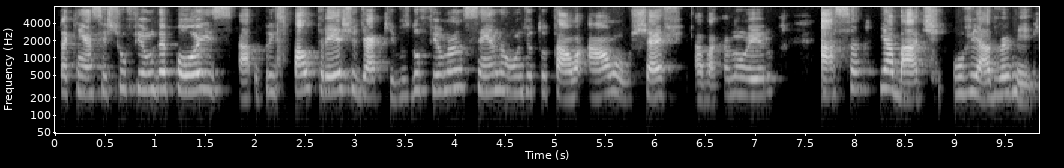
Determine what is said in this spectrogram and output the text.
Para quem assistiu o filme depois, a, o principal trecho de arquivos do filme é a cena onde o Tutal o chefe avacanoeiro, caça e abate um veado vermelho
